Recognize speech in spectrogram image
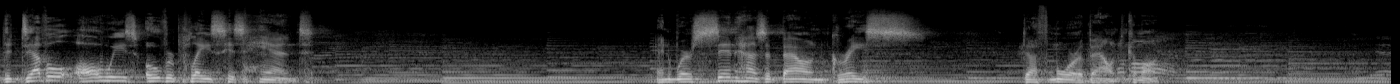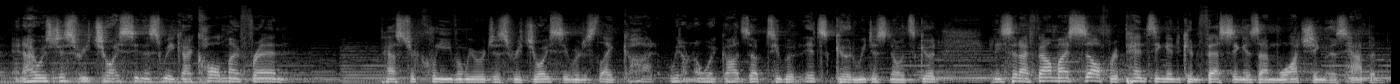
The devil always overplays his hand. And where sin has abound, grace doth more abound. Come on. And I was just rejoicing this week. I called my friend, Pastor Cleve, and we were just rejoicing. We're just like, God, we don't know what God's up to, but it's good. We just know it's good. And he said, I found myself repenting and confessing as I'm watching this happen.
